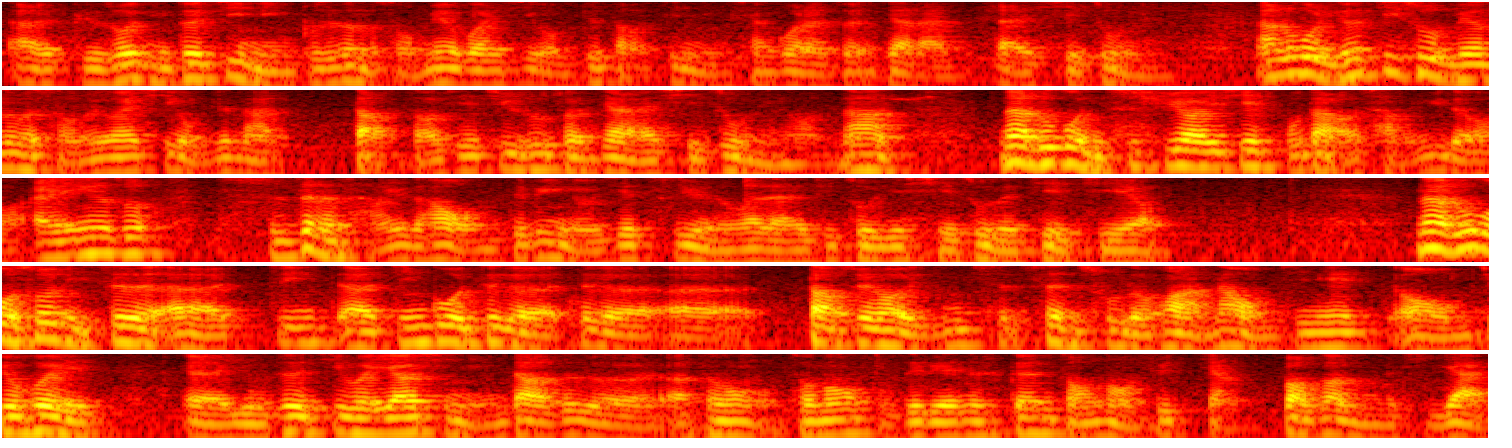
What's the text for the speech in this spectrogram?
呃比如说你对近邻不是那么熟，没有关系，我们就找近邻相关的专家来来协助你。那如果你对技术没有那么熟，没关系，我们就拿。找找一些技术专家来协助你哦。那那如果你是需要一些辅导的场域的话，哎，应该说实证的场域的话，我们这边有一些资源的话来去做一些协助的借接哦。那如果说你是呃经呃经过这个这个呃到最后已经胜胜出的话，那我们今天哦我们就会呃有这个机会邀请您到这个呃总统总统府这边跟总统去讲报告你的提案，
